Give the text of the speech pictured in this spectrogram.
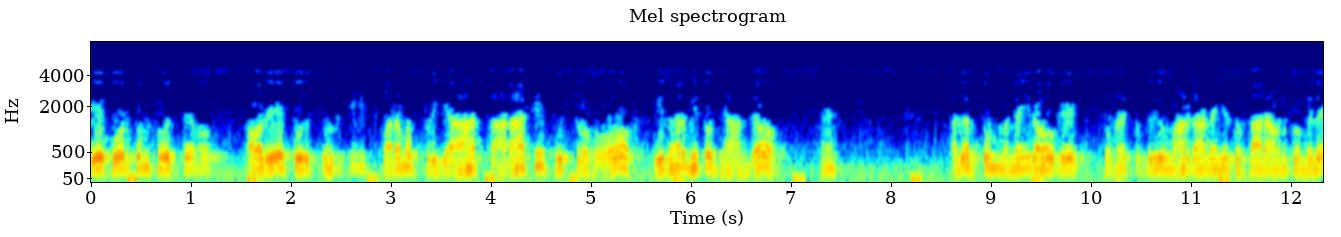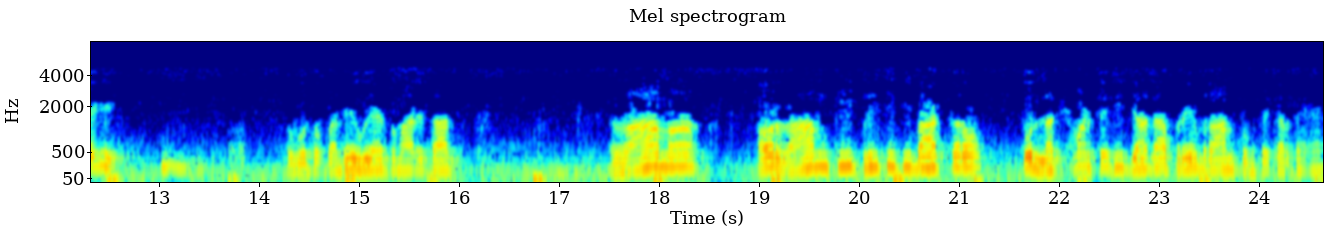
एक और तुम सोचते हो, और एक और उनकी परम प्रिया तारा के पुत्र हो। इधर भी तो ध्यान दो, है? अगर तुम नहीं रहोगे, तुम्हें सुग्रीव मार डालेंगे तो तारा उनको मिलेगी? तो वो तो बंधे हुए हैं तुम्हारे साथ। राम और राम की प्रीति की बात करो तो लक्ष्मण से भी ज़्यादा प्रेम राम तुमसे करते हैं।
